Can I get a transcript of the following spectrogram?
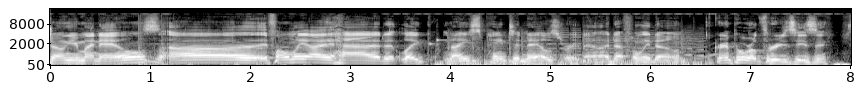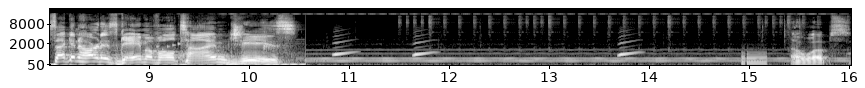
Showing you my nails? Uh, if only I had, like, nice painted nails right now. I definitely don't. Grand Poo World 3 is easy. Second hardest game of all time? Jeez. Oh, whoops.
